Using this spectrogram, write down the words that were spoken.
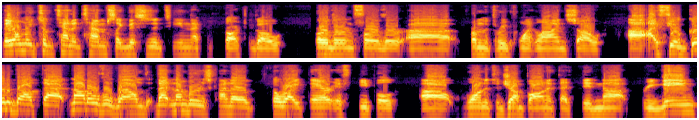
they only took 10 attempts. Like, this is a team that can start to go further and further uh, from the three point line. So uh, I feel good about that. Not overwhelmed. That number is kind of still right there if people uh, wanted to jump on it that did not pregame.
